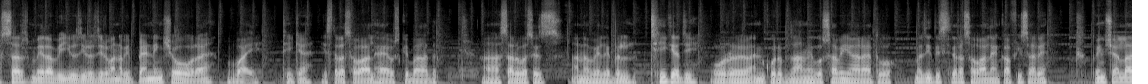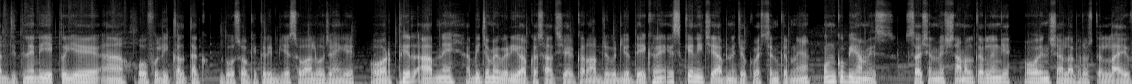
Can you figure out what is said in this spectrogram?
सर मेरा V U zero zero one अभी पेंडिंग शो हो रहा है वाई ठीक है इस तरह सवाल है उसके बाद सर्विसेज़ अनअवेलेबल ठीक है जी और इनको रमज़ान में गुस्सा भी आ रहा है तो मज़ीद इसी तरह सवाल हैं काफ़ी सारे। तो इन जितने भी, एक तो ये होपफुली कल तक 200 के करीब ये सवाल हो जाएँगे। और फिर आपने, अभी जो मैं वीडियो आपके साथ शेयर कर रहा हूँ, आप जो वीडियो देख रहे हैं, इसके नीचे आपने जो क्वेश्चन करने हैं, उनको भी हम इस सेशन में शामिल कर लेंगे। और इन फिर उसका लाइव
